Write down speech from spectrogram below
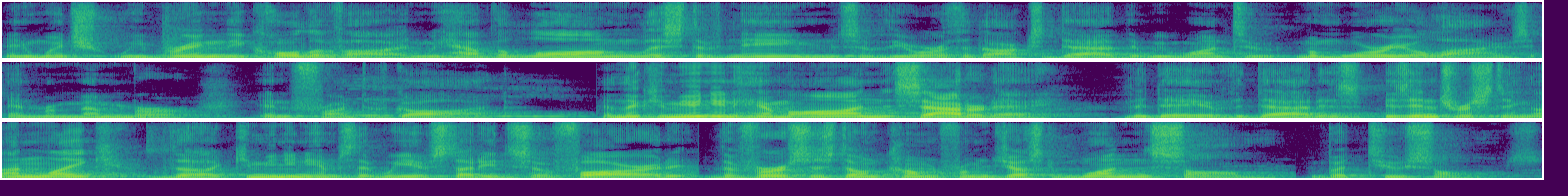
in which we bring the Koliva and we have the long list of names of the Orthodox dead that we want to memorialize and remember in front of God. And the communion hymn on Saturday, the Day of the Dead, is, is interesting. Unlike the communion hymns that we have studied so far, the verses don't come from just one psalm, but two psalms.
